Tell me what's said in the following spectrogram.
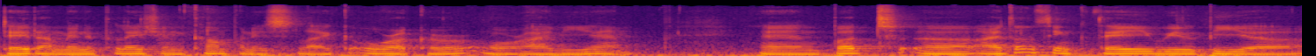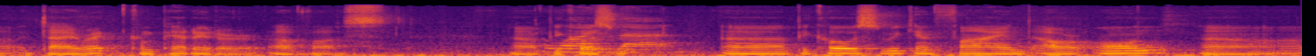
data manipulation companies like Oracle or IBM. And but uh, I don't think they will be a direct competitor of us. Uh, because? Uh, because we can find our own uh,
